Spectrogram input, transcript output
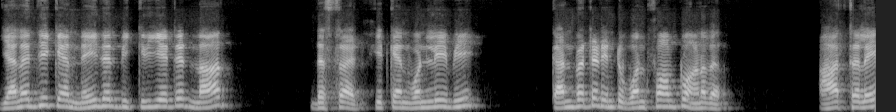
energy can neither be created nor destroyed it can only be converted into one form to another ஆற்றலை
